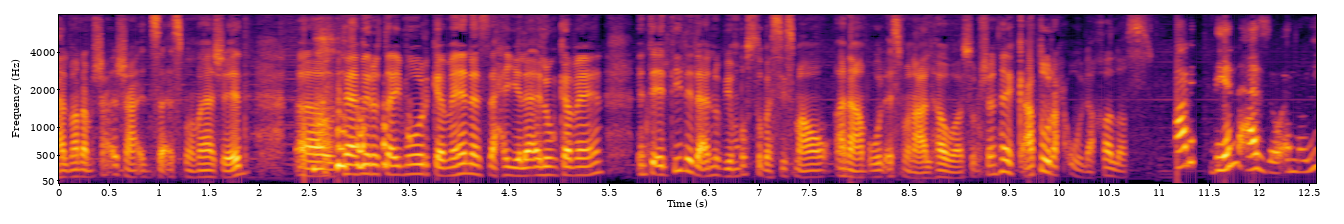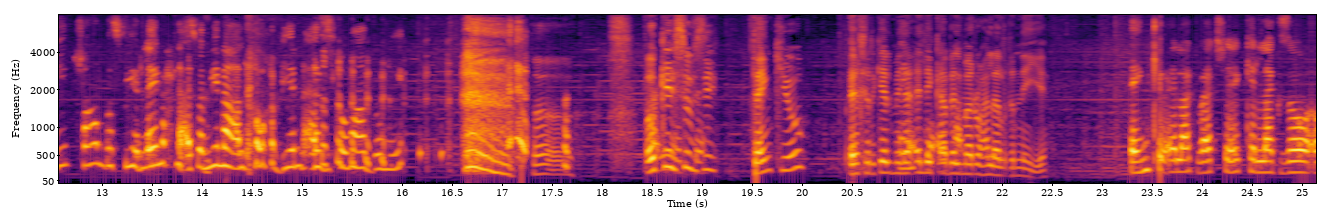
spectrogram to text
هالمرة مش رح أرجع أنسى اسمه ماجد. آه وتامر وتيمور كمان تحية لإلهم كمان. أنت قلتي لي لأنه بينبسطوا بس يسمعوا أنا عم بقول اسمهم على الهوا. so مشان هيك؟ على طول رح أقولها خلص. عارف بينقذوا إنه يي شو عم بصير؟ ليه نحن اسامينا على الهواء بينقذوا معدومين okay سوزي. thank you آخر كلمة لك قبل. ما نروح على الغنيه thank you لك باتشي كلك ذوق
